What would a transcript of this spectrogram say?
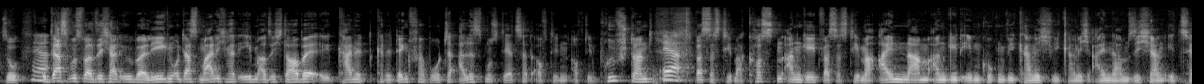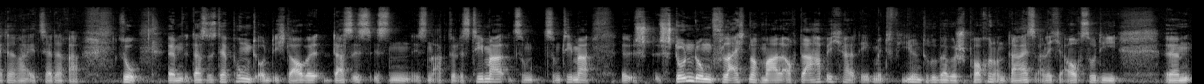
So, ja. und das muss man sich halt überlegen und das meine ich halt eben, also ich glaube, keine, keine Denkverbote, alles muss derzeit auf den, auf den Prüfstand, was das Thema Kosten angeht, was das Thema Einnahmen angeht, eben gucken, wie kann ich, wie kann ich Einnahmen sichern, etc., etc. So, ähm, das ist der Punkt und ich glaube, das ist, ist, ein, ist ein aktuelles Thema zum, zum Thema äh, Stundung vielleicht nochmal, auch da habe ich halt eben mit vielen drüber gesprochen und da ist eigentlich eigentlich auch so die, ähm,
